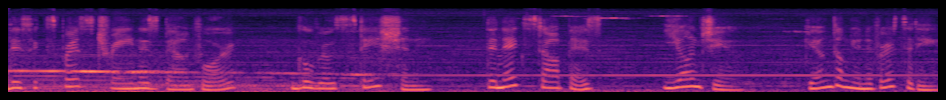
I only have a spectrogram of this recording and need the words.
This express train is bound for Guro Station. The next stop is Yeonju, Gyeongdong University.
